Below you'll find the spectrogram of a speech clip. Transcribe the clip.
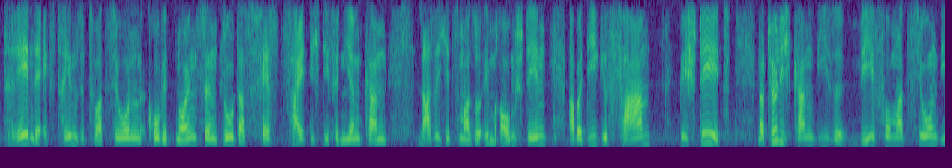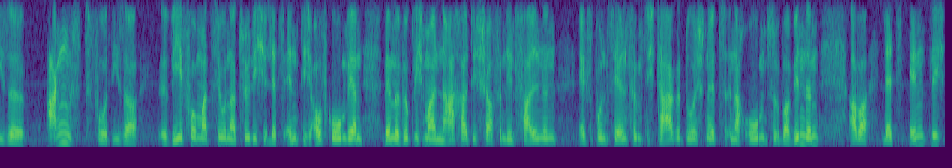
extrem, der extremen Situation Covid-19 so das fest zeitlich definieren kann, lasse ich jetzt mal so im Raum stehen. Aber die Gefahr besteht. Natürlich kann diese W-Formation, diese Angst vor dieser äh, W-Formation natürlich letztendlich aufgehoben werden, wenn wir wirklich mal nachhaltig schaffen, den fallenden exponentiellen 50-Tage-Durchschnitt nach oben zu überwinden. Aber letztendlich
